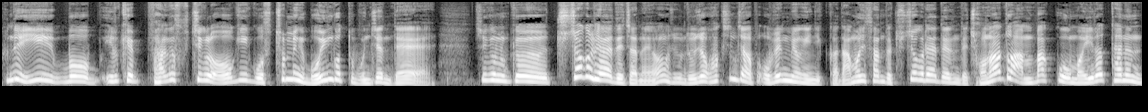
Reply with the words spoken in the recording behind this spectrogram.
근데 이 뭐 이렇게 방역 수칙을 어기고 수천 명이 모인 것도 문제인데 지금 그 추적을 해야 되잖아요. 지금 누적 확진자가 500명이니까 나머지 사람들 추적을 해야 되는데 전화도 안 받고 뭐 이렇다는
